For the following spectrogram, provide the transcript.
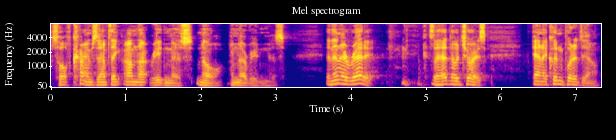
solve crimes. And I'm thinking, I'm not reading this. No, I'm not reading this. And then I read it because I had no choice and I couldn't put it down.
